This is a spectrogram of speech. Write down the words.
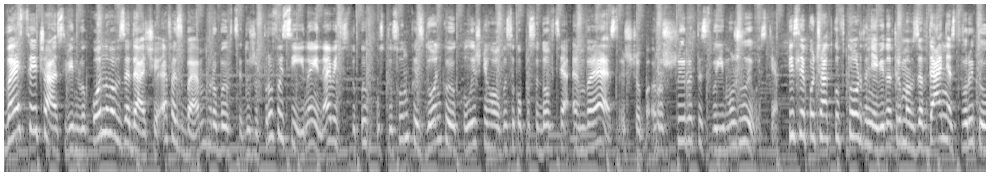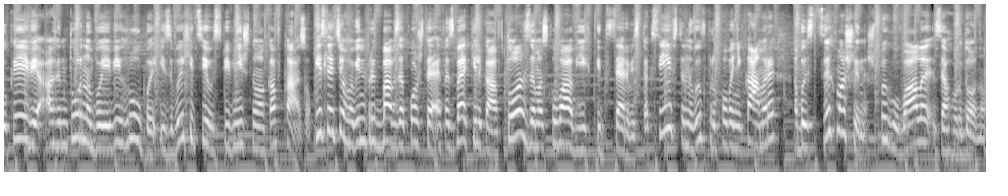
Весь цей час він виконував задачі ФСБ, робив це дуже професійно і навіть вступив у стосунки з донькою колишнього високопосадовця МВС, щоб розширити свої можливості. Після початку вторгнення він отримав завдання створити у Києві агентурно-бойові групи із вихідців з північного Кавказу. Після цього він придбав за кошти ФСБ кілька авто, замаскував їх під сервіс таксі і встановив приховані камери, аби з цих машин шпигували за гордоном.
